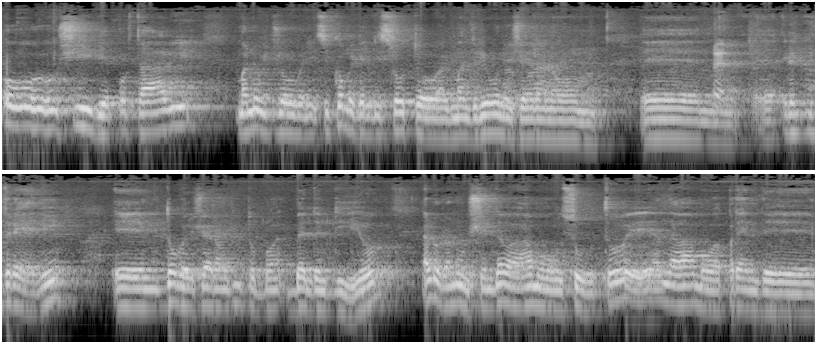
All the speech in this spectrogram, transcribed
O uscivi e portavi, ma noi giovani, siccome che lì sotto al Mandrione c'erano eh, eh, i treni, eh, dove c'erano tutto bello Dio, allora noi scendevamo sotto e andavamo a prendere,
